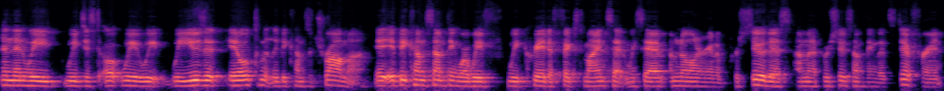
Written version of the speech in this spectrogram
and then we we just oh, we we we use it it ultimately becomes a trauma it, it becomes something where we've, we create a fixed mindset and we say i'm no longer going to pursue this i'm going to pursue something that's different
